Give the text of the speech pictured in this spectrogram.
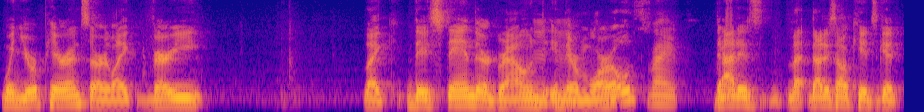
when your parents are like very like they stand their ground in their morals, right. that is that is how kids get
